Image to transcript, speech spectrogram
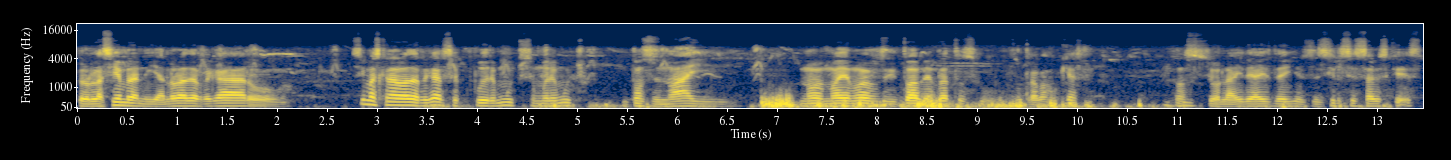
pero la siembran y a la hora de regar o sí más que nada a la hora de regar se pudre mucho se muere mucho entonces no hay no, no, hay, no es en rato su, trabajo que hace. Entonces yo la idea es de ellos decirse, ¿sabes qué es?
